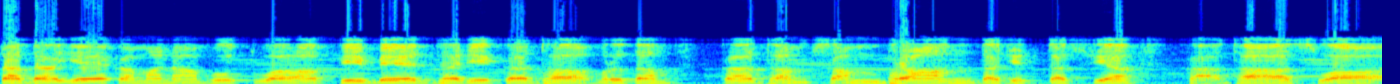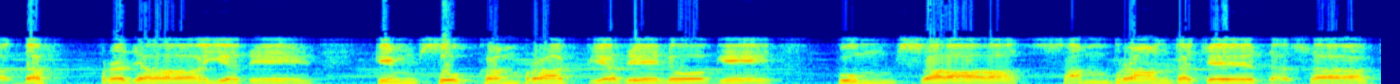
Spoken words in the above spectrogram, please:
तद एकमना भूत्वा पिबेद्धरिकथामृतं कथं सम्भ्रान्तचित्तस्य कथास्वादः प्रजायते। किं सुखं प्राप्यते लोके पुंसा सम्भ्रान्तचेतसा।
